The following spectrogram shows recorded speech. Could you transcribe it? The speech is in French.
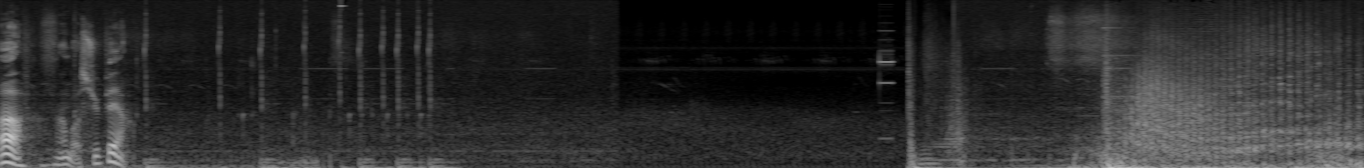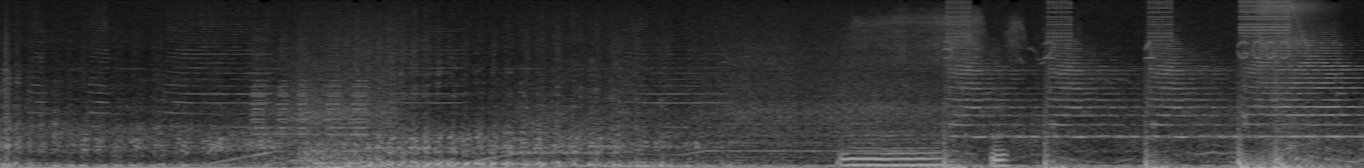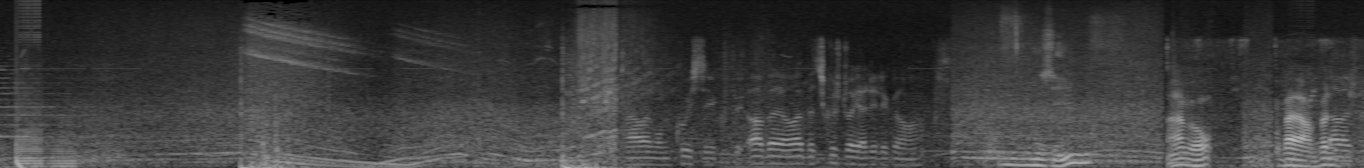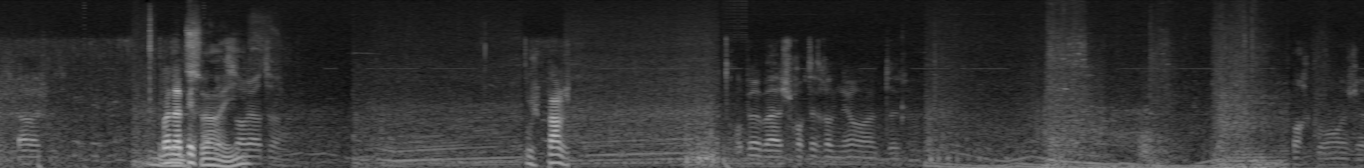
Ah, ah bah super. S'est coupé. Ah bah ouais, bah du coup je dois y aller les gars. hein. Vas-y. Ah bon. Bah alors, bonne, Ah bah je ah bah je vous dis. bon Bonne appétit. soirée. Bonne soirée à toi. Où je parle, Au pire, bah je pourrais peut-être revenir, hein, peut-être. Voir courant, je...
